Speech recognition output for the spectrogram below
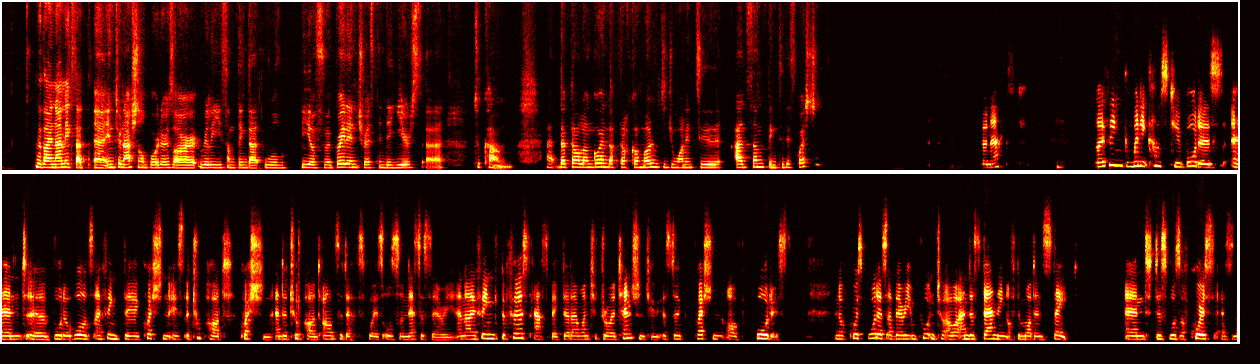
the dynamics at uh, international borders are really something that will be of great interest in the years uh, to come. Uh, Dr. Longo and Dr. Kormol, did you want to add something to this question? Next. I think when it comes to borders and uh, border walls, I think the question is a two-part question and a two-part answer therefore is also necessary. And I think the first aspect that I want to draw attention to is the question of borders. And of course, borders are very important to our understanding of the modern state. And this was, of course, as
